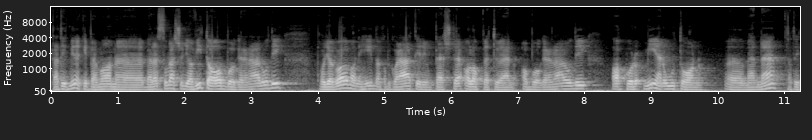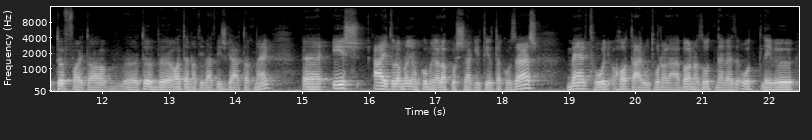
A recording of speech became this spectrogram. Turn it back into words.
Tehát itt mindenképpen van eh, beleszólás. Ugye a vita abból generálódik, hogy a Galvani hídnak, amikor átérünk Peste, alapvetően abból generálódik, akkor milyen úton eh, menne, tehát itt többfajta, több alternatívát vizsgáltak meg, és állítólag nagyon komoly a lakossági tiltakozás, mert hogy a határút vonalában az ott, nevez, ott lévő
